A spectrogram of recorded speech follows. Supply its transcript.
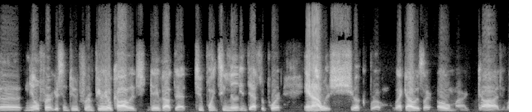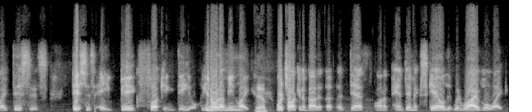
uh, Neil Ferguson dude for Imperial College gave out that 2.2 million death report, and I was shook, bro. Like I was like, oh my god, like this is this is a big fucking deal. You know what I mean? Like yeah we're talking about a, a, a death on a pandemic scale that would rival like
